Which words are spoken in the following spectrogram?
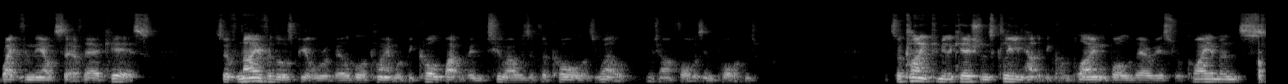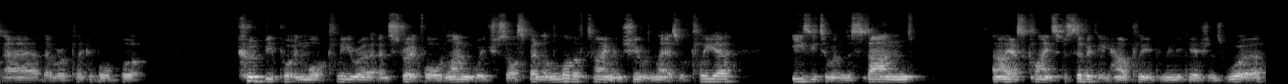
right from the outset of their case. So if neither of those people were available, a client would be called back within two hours of the call as well, which I thought was important. So client communications clearly had to be compliant with all the various requirements uh, that were applicable, but could be put in more clearer and straightforward language. So I spent a lot of time ensuring letters were clear, easy to understand, and I asked clients specifically how clear communications were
